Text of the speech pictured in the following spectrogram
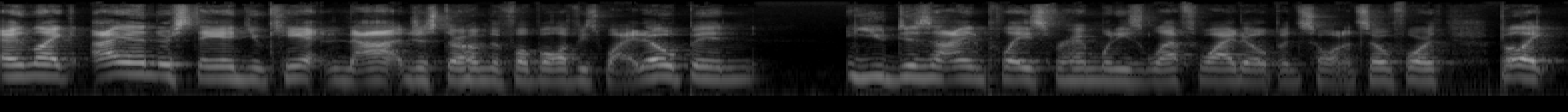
And like I understand you can't not just throw him the football if he's wide open you design plays for him when he's left wide open, so on and so forth. But like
